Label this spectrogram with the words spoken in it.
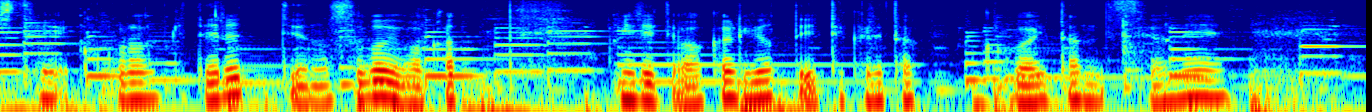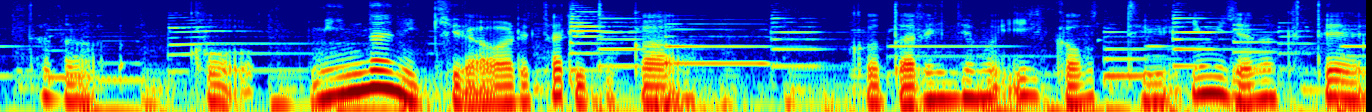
して心がけてるっていうのすごい分かっ見てて分かるよって言ってくれた子がいたんですよね。ただこうみんなに嫌われたりとかこう誰にでもいい顔っていう意味じゃなくてなん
